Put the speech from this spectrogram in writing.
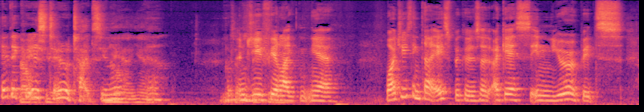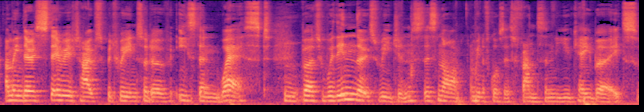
Yeah, they create stereotypes, you know. Yeah, yeah. It's And do you feel like yeah? Why do you think that is? Because I, I guess in Europe it's. I mean, there's stereotypes between sort of east and west, Mm. but within those regions, there's not. I mean, of course, there's France and the UK, but it's.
